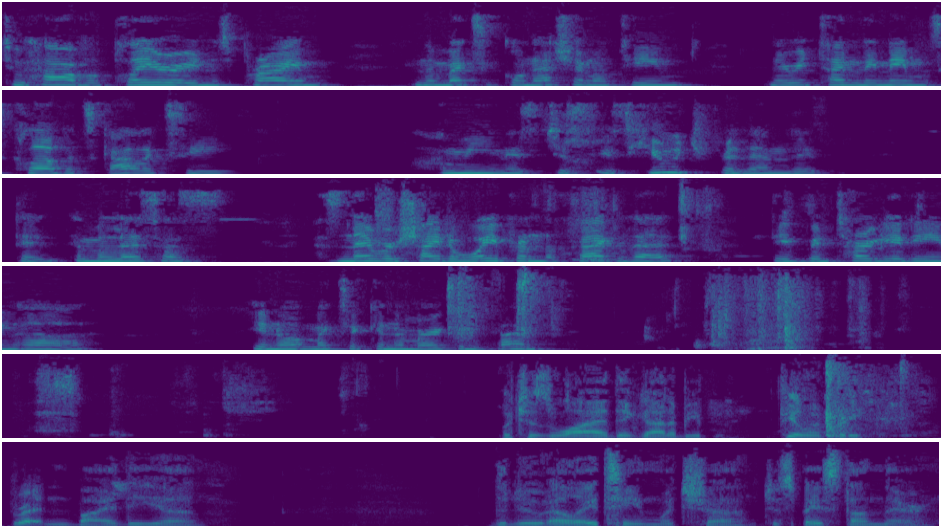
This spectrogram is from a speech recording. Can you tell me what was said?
to have a player in his prime in the Mexico national team, and every time they name his club, it's Galaxy. I mean, it's just it's huge for them that that MLS has has never shied away from the fact that they've been targeting, uh, you know, Mexican American fans. Which is why they got to be feeling pretty threatened by the uh, the new LA team, which uh, just based on their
